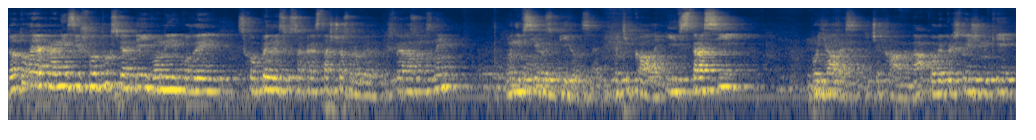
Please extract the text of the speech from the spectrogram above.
До того, як на них зійшов Дух Святий, вони, коли схопили Ісуса Христа, що зробили? Пішли разом з ним, вони всі розбіглися і потікали. І в страсі боялися і чекали. Да? Коли прийшли жінки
